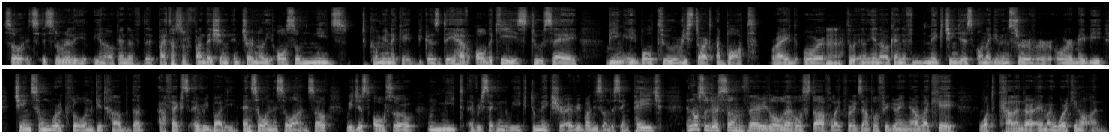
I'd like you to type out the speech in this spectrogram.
So it's it's really you know kind of the python software foundation internally also needs to communicate because they have all the keys to say being able to restart a bot right? Or hmm. to, uh, you know, kind of make changes on a given server or maybe change some workflow on GitHub that affects everybody and so on and so on. So we just also meet every second week to make sure everybody's on the same page. And also there's some very low level stuff, like for example, figuring out like, hey, what calendar am I working on?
